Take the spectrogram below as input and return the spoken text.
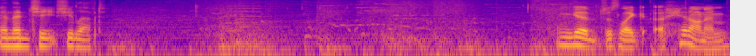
And then she she left. I can get just like a hit on him.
